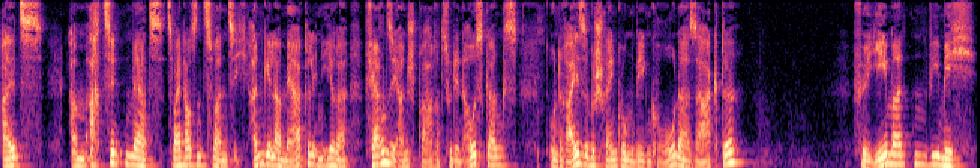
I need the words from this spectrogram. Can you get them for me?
Als am 18. März 2020 Angela Merkel in ihrer Fernsehansprache zu den Ausgangs- und Reisebeschränkungen wegen Corona sagte, für jemanden wie mich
